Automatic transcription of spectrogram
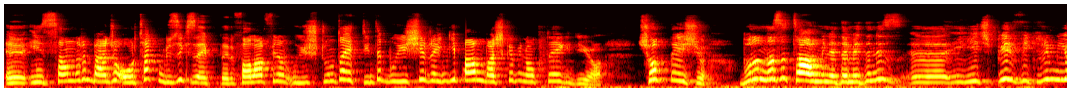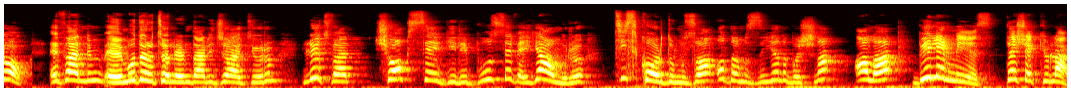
e, insanların bence ortak müzik zevkleri falan filan uyuştuğunda ettiğinde bu işin rengi bambaşka bir noktaya gidiyor. Çok değişiyor. Bunu nasıl tahmin edemediniz? E, hiçbir fikrim yok. Efendim e, moderatörlerimden rica ediyorum. Lütfen çok sevgili Buse ve Yağmur'u Discord'umuza odamızın yanı başına alabilir miyiz? Teşekkürler.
